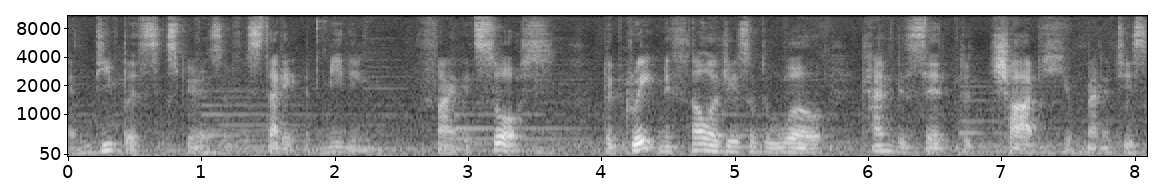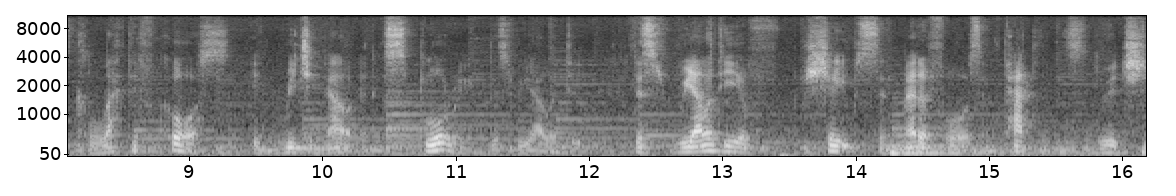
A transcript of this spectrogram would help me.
and deepest experience of aesthetic and meaning find its source. The great mythologies of the world can be said to chart humanity's collective course in reaching out and exploring this reality. This reality of shapes and metaphors and patterns in which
